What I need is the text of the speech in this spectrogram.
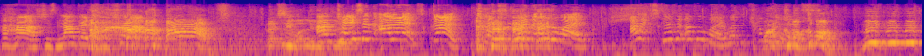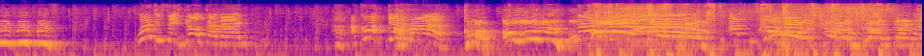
Haha, she's now going to the trap. Let's see what Lily's I'm doing. chasing Alex! Go! Yes, go the other way. Why? Come on, come on. Move, move, move, move, move, move. Where do you think you're going? I can't get uh, her. Come on. Oh, oh, no. Oh, no. Oh, oh no. Oh, no, no, no, no, no.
